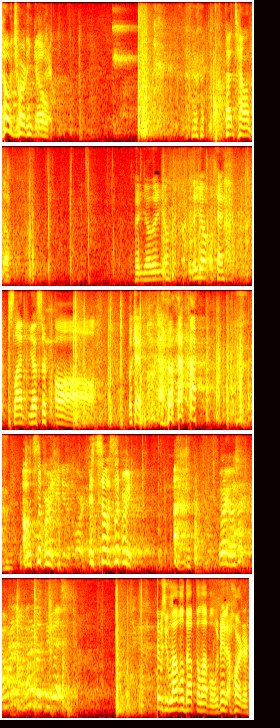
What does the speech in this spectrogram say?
go Jordan, go. that talent though. There you go, there you go. There you go, okay. Slide, yes sir. Aww. Okay. Oh, it's slippery. It's so slippery. Where do I go this way? I wanna, I wanna go do this. It was you leveled up the level. We made it harder.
